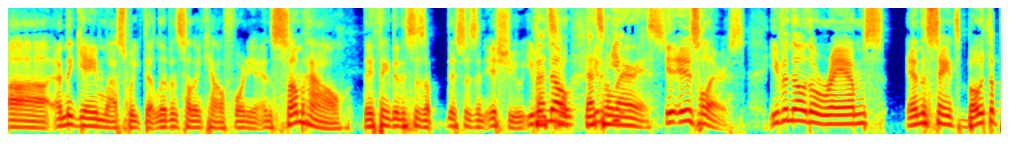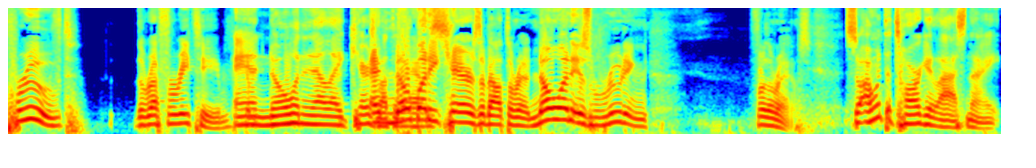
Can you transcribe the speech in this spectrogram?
uh, in the game last week that live in Southern California, and somehow they think that this is a this is an issue. Even That's though that's even- hilarious. It is hilarious. Even though the Rams and the Saints both approved the referee team, And no one in LA cares about and the nobody Rams. cares about the Rams. No one is rooting for the Rams. So I went to Target last night.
